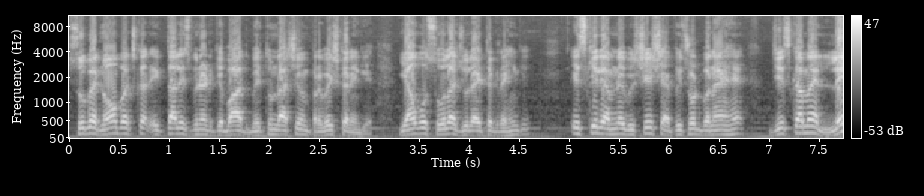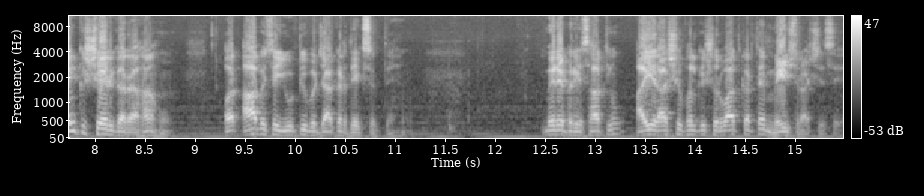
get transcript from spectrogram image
सुबह नौ बजकर इकतालीस मिनट के बाद मिथुन राशि में प्रवेश करेंगे, या वो सोलह जुलाई तक रहेंगे। इसके लिए हमने विशेष एपिसोड बनाया है, जिसका मैं लिंक शेयर कर रहा हूँ, और आप इसे यूट्यूब पर जाकर देख सकते हैं। मेरे प्रिय साथियों, आइए राशिफल की शुरुआत करते हैं मेष राशि से।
